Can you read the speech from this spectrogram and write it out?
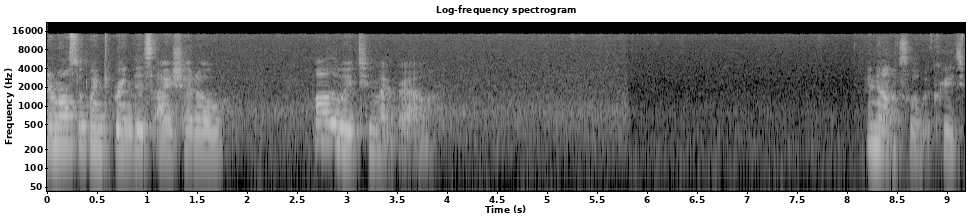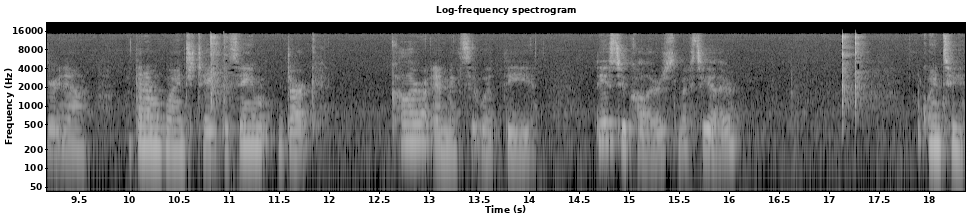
And I'm also going to bring this eyeshadow all the way to my brow. I know it looks a little bit crazy right now, but then I'm going to take the same dark color and mix it with the these two colors mixed together. I'm going to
